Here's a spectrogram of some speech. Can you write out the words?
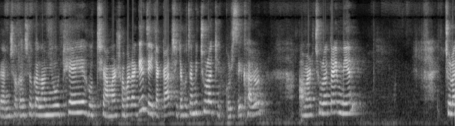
দেন সকাল সকাল আমি উঠে হচ্ছে আমার সবার আগে যেটা কাজ, সেটা হচ্ছে আমি চুলা ঠিক করছি। কারণ আমার চুলাটাই মেন চুলা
